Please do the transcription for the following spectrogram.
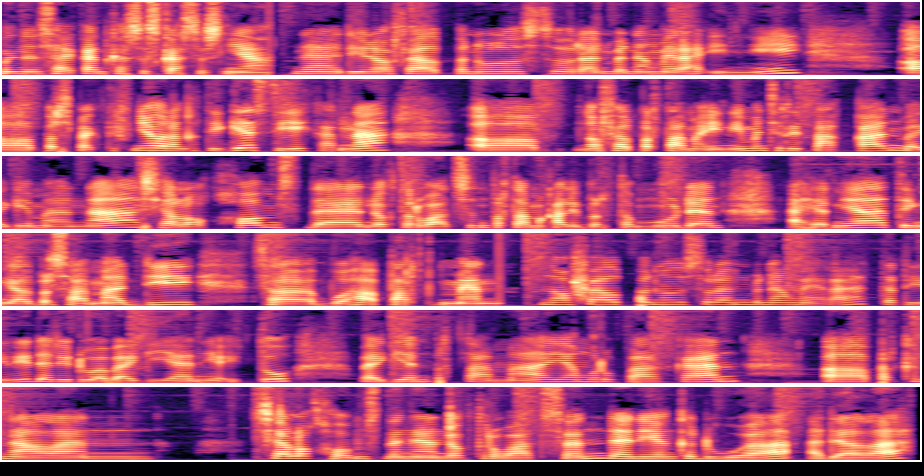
menyelesaikan kasus-kasusnya. Nah, di novel Penelusuran Benang Merah ini uh, perspektifnya orang ketiga sih karena uh, novel pertama ini menceritakan bagaimana Sherlock Holmes dan Dr. Watson pertama kali bertemu dan akhirnya tinggal bersama di sebuah apartemen. Novel Penelusuran Benang Merah terdiri dari dua bagian yaitu bagian pertama yang merupakan uh, perkenalan Sherlock Holmes dengan Dr. Watson dan yang kedua adalah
